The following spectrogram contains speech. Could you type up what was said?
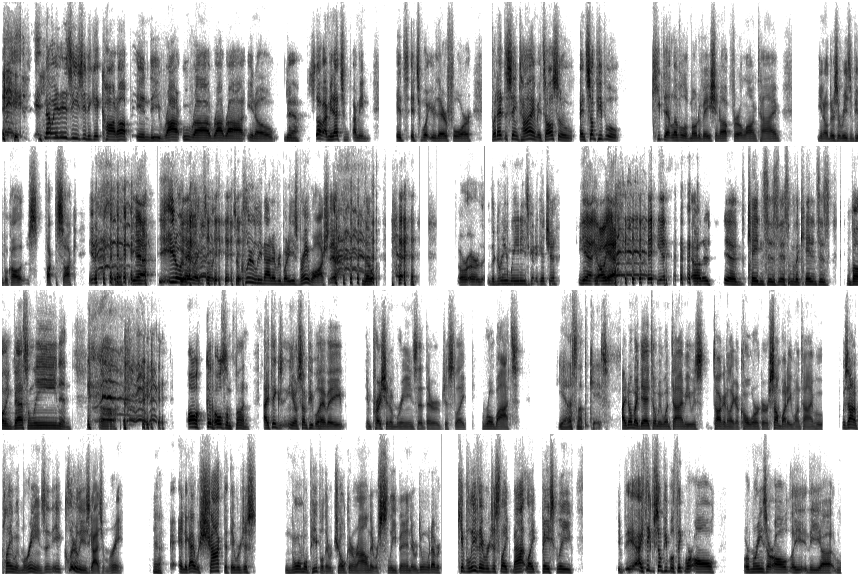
It- it- is easy to get caught up in the rah, rah, rah, rah, you know, yeah. stuff. I mean, that's, I mean, it's, it's what you're there for. But at the same time, it's also, and some people keep that level of motivation up for a long time. You know, there's a reason people call it fuck the suck. You know, Yeah. yeah. you know what I mean? Like, so, so clearly not everybody is brainwashed. nope. or, or the green weenie's going to get you. Yeah. Oh, yeah. yeah. Oh, there's yeah cadences. yeah, Some of the cadences involving Vaseline and uh, all good wholesome fun. I think you know some people have a impression of Marines that they're just like robots. Yeah, that's not the case. I know my dad told me one time he was talking to like a coworker or somebody one time who was on a plane with Marines, and he, clearly these guys are Marines. Yeah. And the guy was shocked that they were just normal people. They were joking around, they were sleeping, they were doing whatever. Can't believe they were just like not like basically. I think some people think we're all, or Marines are all the the uh,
